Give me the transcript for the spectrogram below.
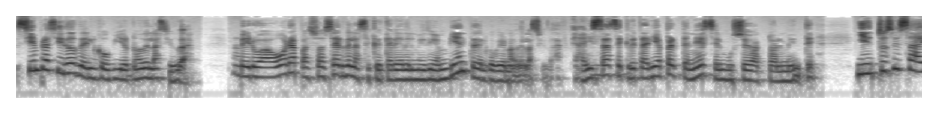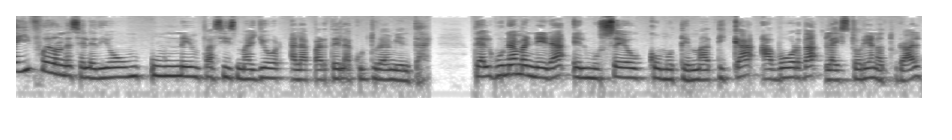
siempre ha sido del gobierno de la ciudad pero ahora pasó a ser de la Secretaría del Medio Ambiente del Gobierno de la Ciudad. A esa secretaría pertenece el museo actualmente. Y entonces ahí fue donde se le dio un, un énfasis mayor a la parte de la cultura ambiental. De alguna manera, el museo como temática aborda la historia natural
